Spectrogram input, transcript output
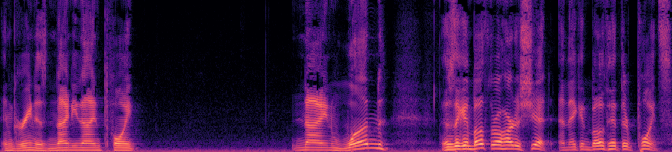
and Green is 99.91 because they can both throw hard as shit and they can both hit their points.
